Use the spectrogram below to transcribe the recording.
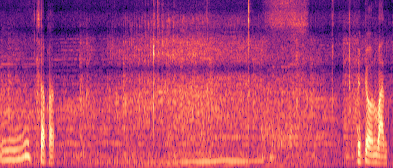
ืมแซ่บครับเปรี้ยวๆหวานๆ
